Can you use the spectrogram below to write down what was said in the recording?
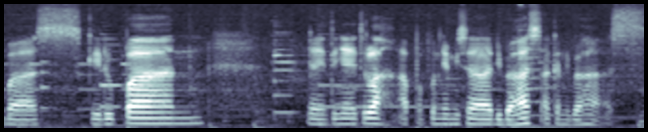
bahas kehidupan. Ya intinya itulah apa pun yang bisa dibahas akan dibahas.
